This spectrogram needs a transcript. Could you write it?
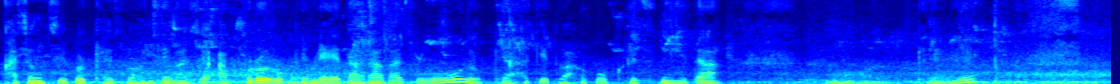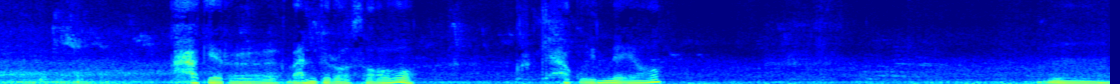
가정집을 개조한 지 아주 앞으로 이렇게 내달아가지고 이렇게 하기도 하고 그랬습니다. 음, 이렇게 가게를 만들어서 그렇게 하고 있네요. 음,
